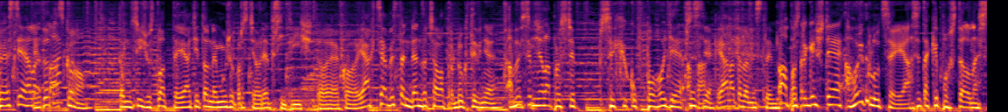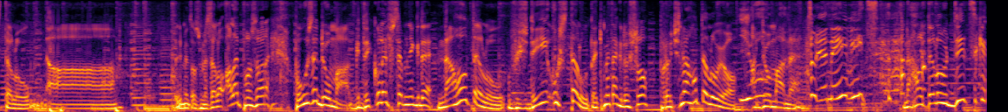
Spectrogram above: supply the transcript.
No jasně, hele, Je to tak, lásko, no. to musíš ustlat ty, já ti to nemůžu prostě odepřít, víš, to je jako, já chci, abys ten den začala produktivně. Aby musíš- si měla prostě psychiku v pohodě. Přesně, A tak. já na tebe myslím. No a Patrik ještě, ahoj kluci, já si taky postel nestelu a teď mi to zmizelo, ale pozor, pouze doma, kdykoliv jsem někde na hotelu, vždy ji u stelu. Teď mi tak došlo, proč na hotelu jo, Jo. a doma ne. To je nejvíc. Na hotelu vždycky,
